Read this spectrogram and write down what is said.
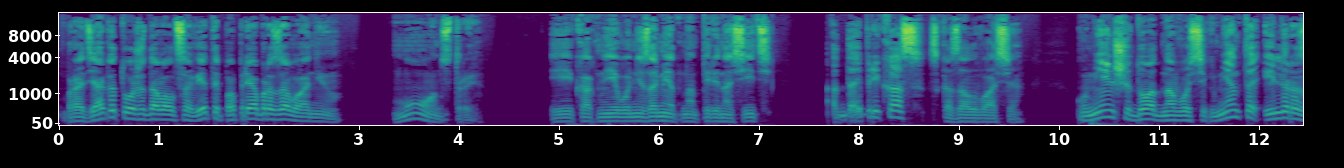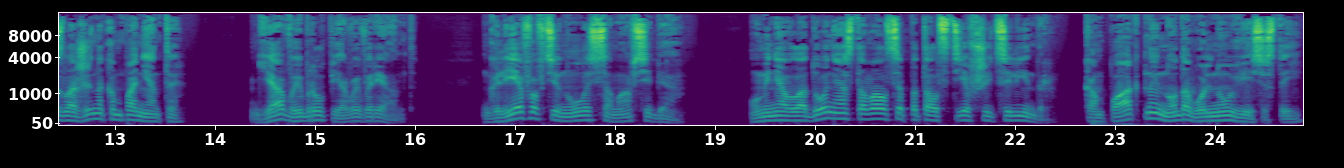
Бродяга тоже давал советы по преобразованию. Монстры. И как мне его незаметно переносить? «Отдай приказ», — сказал Вася. «Уменьши до одного сегмента или разложи на компоненты». Я выбрал первый вариант. Глефа втянулась сама в себя. У меня в ладони оставался потолстевший цилиндр. Компактный, но довольно увесистый.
